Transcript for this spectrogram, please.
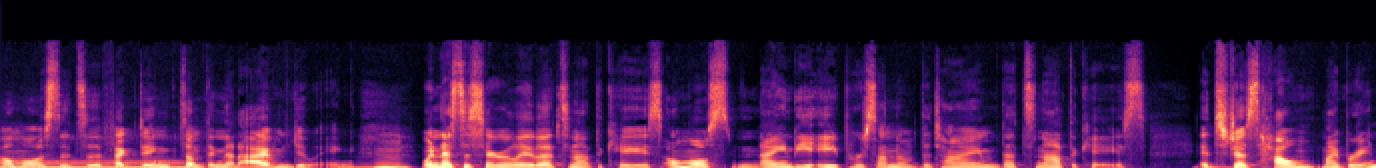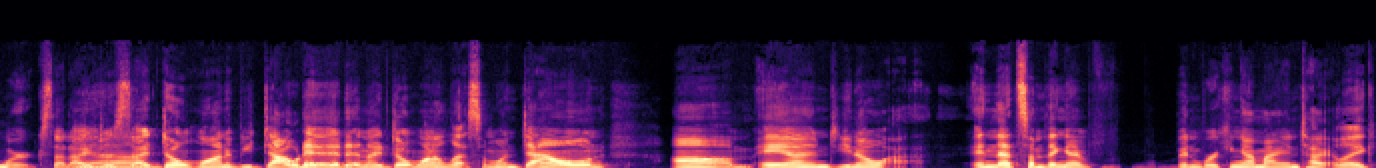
Almost, it's affecting something that I'm doing. When necessarily that's not the case. Almost 98% of the time, that's not the case. It's just how my brain works that I just, I don't want to be doubted and I don't want to let someone down. Um, and, you know, and that's something I've been working on my entire like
